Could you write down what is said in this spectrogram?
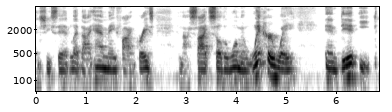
And she said, Let thy handmaid find grace in thy sight. So the woman went her way and did eat,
